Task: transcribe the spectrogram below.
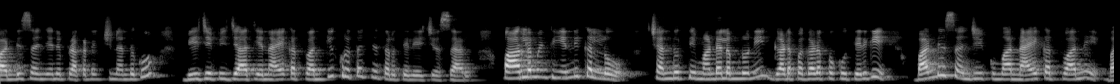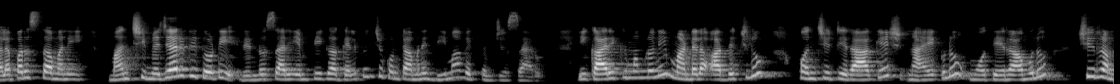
బండి సంజయ్ని ప్రకటించినందుకు బీజేపీ జాతీయ నాయకత్వానికి కృతజ్ఞతలు తెలియజేశారు. పార్లమెంట్ ఎన్నికల్లో చందుర్తి మండలంలోని గడప గడపకు తిరిగి బండి సంజయ్ కుమార్ నాయకత్వాన్ని బలపరుస్తామని మంచి మెజారిటీ తోటి రెండోసారి ఎంపీగా గెలిపించుకుంటామని ధీమా వ్యక్తం చేశారు. ఈ కార్యక్రమంలోని మండల అధ్యక్షులు పొంచిటి రాకేష్ నాయకులు మోతేరాములు చిర్రం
